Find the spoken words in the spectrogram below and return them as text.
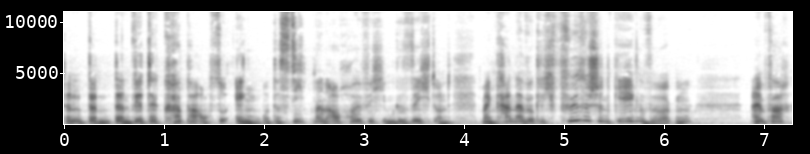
dann, dann, dann wird der Körper auch so eng. Und das sieht man auch häufig im Gesicht. Und man kann da wirklich physisch entgegenwirken. Einfach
